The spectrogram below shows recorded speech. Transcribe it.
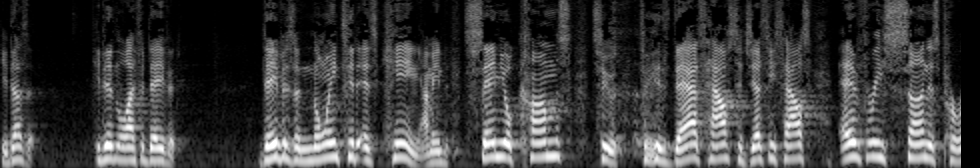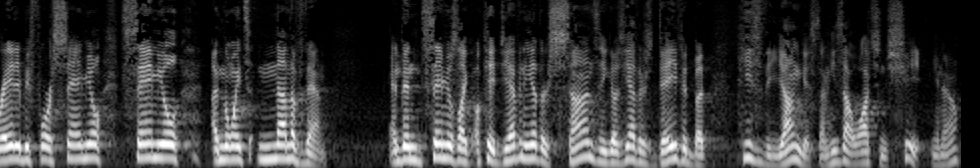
He does it. He did in the life of David. David is anointed as king. I mean, Samuel comes to, to his dad's house, to Jesse's house. Every son is paraded before Samuel. Samuel anoints none of them. And then Samuel's like, okay, do you have any other sons? And he goes, yeah, there's David, but he's the youngest and he's out watching sheep, you know?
